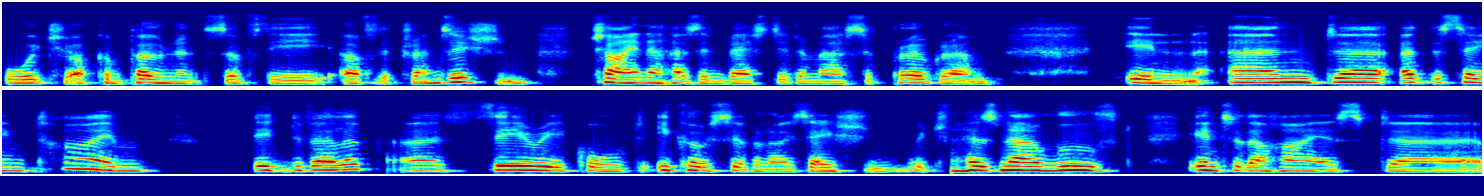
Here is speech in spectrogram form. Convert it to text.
which are components of the of the transition. China has invested a massive program in, and uh, at the same time, it developed a theory called eco-civilization, which has now moved into the highest uh,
